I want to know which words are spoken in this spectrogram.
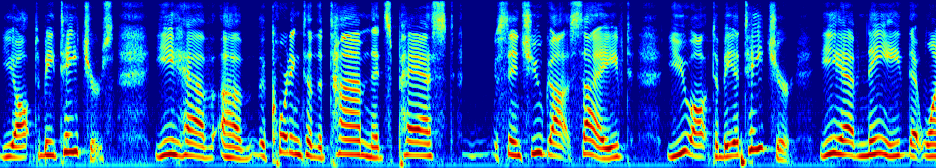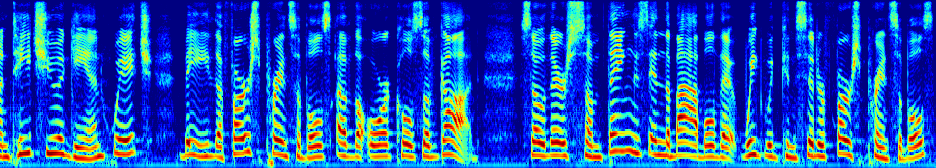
Ye ought to be teachers. Ye have, uh, according to the time that's passed since you got saved, you ought to be a teacher. Ye have need that one teach you again, which be the first principles of the oracles of God. So there's some things in the Bible that we would consider first principles,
